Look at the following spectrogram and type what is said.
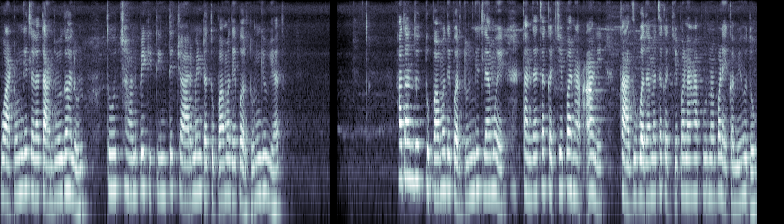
वाटून घेतलेला तांदूळ घालून तो छानपैकी तीन ते चार मिनटं तुपामध्ये परतून घेऊयात. हा तांदूळ तुपामध्ये परतून घेतल्यामुळे तांदळाचा कच्चेपणा आणि काजू बदामाचा कच्चेपणा हा पूर्णपणे कमी होतो.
